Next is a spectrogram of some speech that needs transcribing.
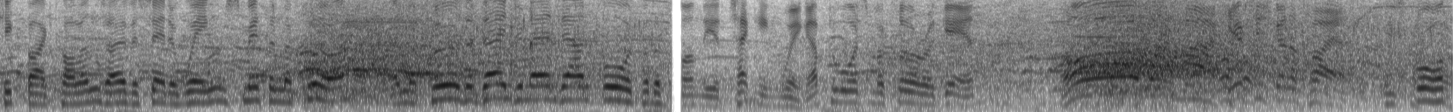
Kick by Collins over centre wing. Smith and Maclure. And Maclure's a danger man down forward for the... On the attacking wing, up towards Maclure again. Oh, what a mark. Yes, he's going to play it. He's fourth.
